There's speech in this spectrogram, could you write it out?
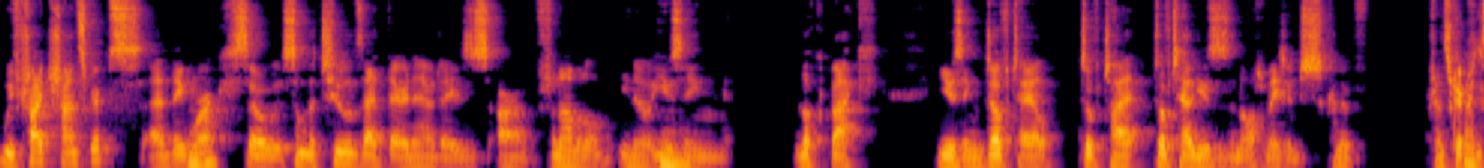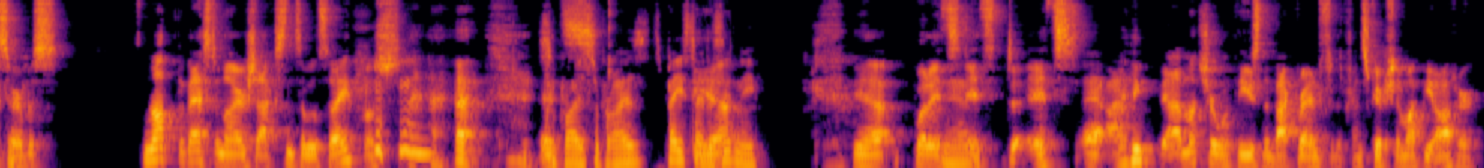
we've tried transcripts; uh, they Mhm. work. So some of the tools out there nowadays are phenomenal. You know, using Lookback, using Dovetail. Dovetail, Dovetail uses an automated kind of transcription Transcript. service. It's not the best in Irish accents, I will say, but Surprise, surprise! It's based out of Sydney. Yeah, but it's Yeah. it's it's. Uh, I think I'm not sure what they use in the background for the transcription. It might be Otter,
